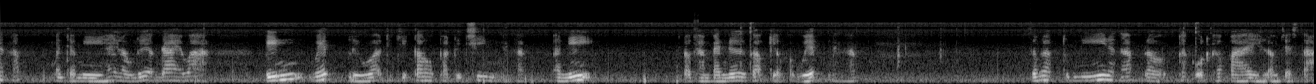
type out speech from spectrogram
นะครับ มันจะมีให้เราเลือกได้ว่า print web หรือว่า digital publishing นะครับ อันนี้เราทำแบนเนอร์ก็เกี่ยวกับเว็บนะครับสำหรับตรงนี้นะครับ เราถ้ากดเข้าไปเราจะสา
